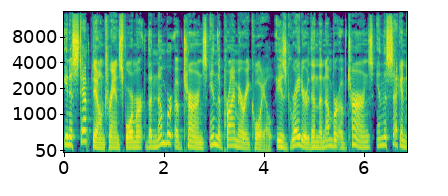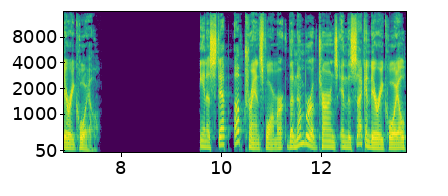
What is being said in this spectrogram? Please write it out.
In a step down transformer, the number of turns in the primary coil is greater than the number of turns in the secondary coil. In a step up transformer, the number of turns in the secondary coil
